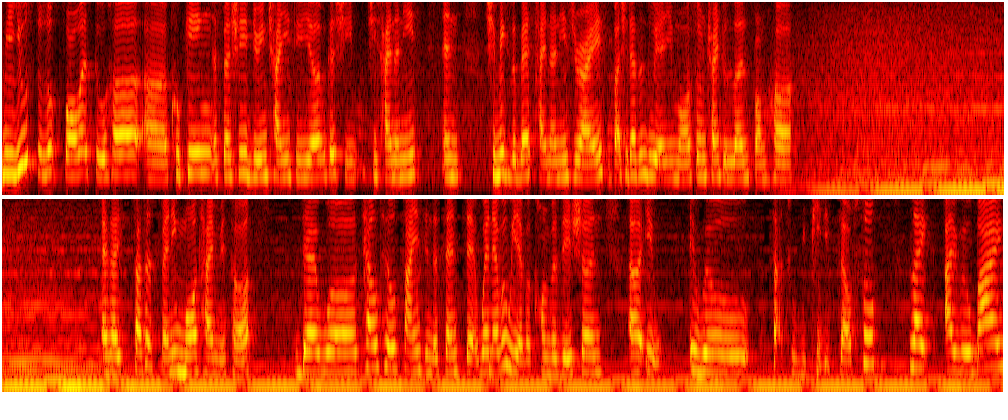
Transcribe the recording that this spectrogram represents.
We used to look forward to her uh, cooking, especially during Chinese New Year, because she she's Hainanese and she makes the best Hainanese rice, but she doesn't do it anymore. So I'm trying to learn from her. As I started spending more time with her, there were telltale signs in the sense that whenever we have a conversation, uh, it it will start to repeat itself. So, like, I will buy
